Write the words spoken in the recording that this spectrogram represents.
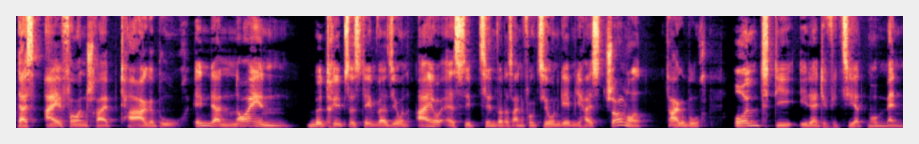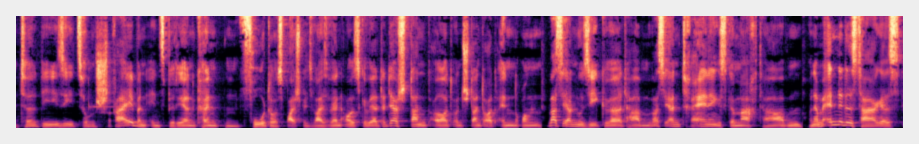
Das iPhone schreibt Tagebuch. In der neuen Betriebssystemversion iOS 17 wird es eine Funktion geben, die heißt Journal, Tagebuch. Und die identifiziert Momente, die Sie zum Schreiben inspirieren könnten. Fotos beispielsweise werden ausgewertet, der Standort und Standortänderungen, was Sie an Musik gehört haben, was Sie an Trainings gemacht haben. Und am Ende des Tages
